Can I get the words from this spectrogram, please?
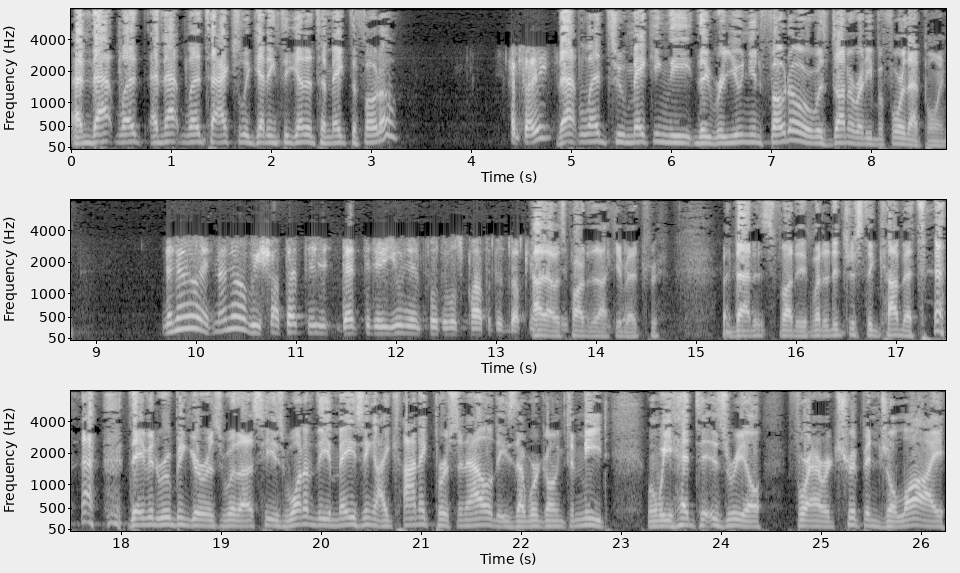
And that led and that led to actually getting together to make the photo. I'm sorry? That led to making the the reunion photo, or was done already before that point. No, no, no, no. No. We shot that. That the reunion photo was part of the documentary. Oh, that was part of the documentary. But that is funny. What an interesting comment. David Rubinger is with us. He's one of the amazing, iconic personalities that we're going to meet when we head to Israel for our trip in July.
